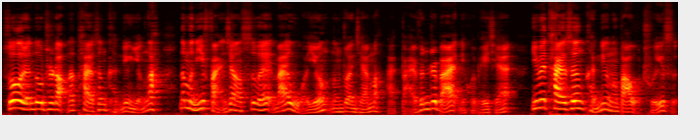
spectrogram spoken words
所有人都知道那泰森肯定赢啊。那么你反向思维买我赢能赚钱吗？哎，百分之百你会赔钱，因为泰森肯定能把我锤死。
